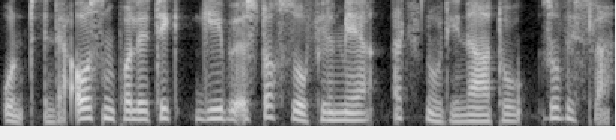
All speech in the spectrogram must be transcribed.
Und in der Außenpolitik gebe es doch so viel mehr als nur die NATO, so Wissler.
